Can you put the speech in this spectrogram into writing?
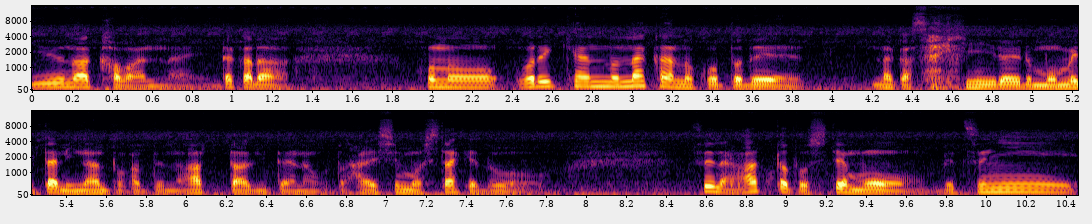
いうのは変わんない。だからこの「俺キャン」の中のことでなんか最近いろいろ揉めたりなんとかっていうのあったみたいなこと配信もしたけどそういうのがあったとしても別に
